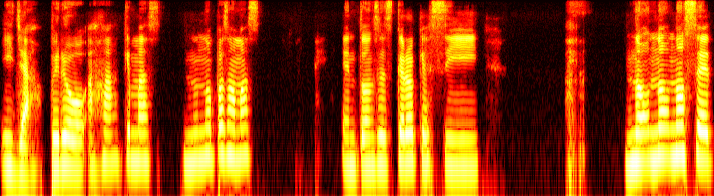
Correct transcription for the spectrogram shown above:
y ya, pero, ajá, ¿qué más? No, no pasó más. Entonces creo que sí, no, no, no sé,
